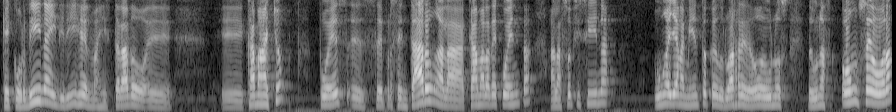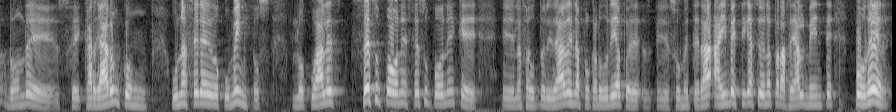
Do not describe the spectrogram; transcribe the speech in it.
que coordina y dirige el magistrado eh, eh, Camacho, pues se presentaron a la Cámara de Cuentas, a las oficinas, un allanamiento que duró alrededor de, unos, de unas 11 horas, donde se cargaron con una serie de documentos, los cuales se supone, se supone que eh, las autoridades, la Procuraduría, pues eh, someterá a investigaciones para realmente poder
